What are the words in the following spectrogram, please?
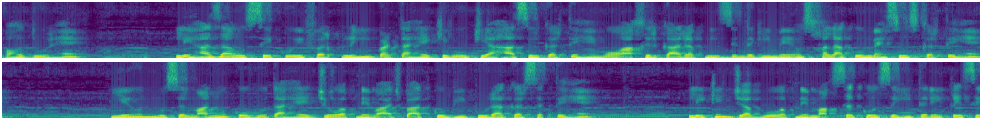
بہت دور ہیں۔ لہٰذا اس سے کوئی فرق نہیں پڑتا ہے کہ وہ کیا حاصل کرتے ہیں۔ وہ آخر کار اپنی زندگی میں اس خلا کو محسوس کرتے ہیں۔ یہ ان مسلمانوں کو ہوتا ہے جو اپنے واجبات کو بھی پورا کر سکتے ہیں۔ لیکن جب وہ اپنے مقصد کو صحیح طریقے سے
